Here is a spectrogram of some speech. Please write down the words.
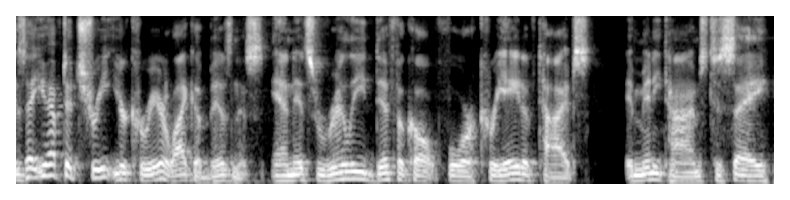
is that you have to treat your career like a business. And it's really difficult for creative types many times to say,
